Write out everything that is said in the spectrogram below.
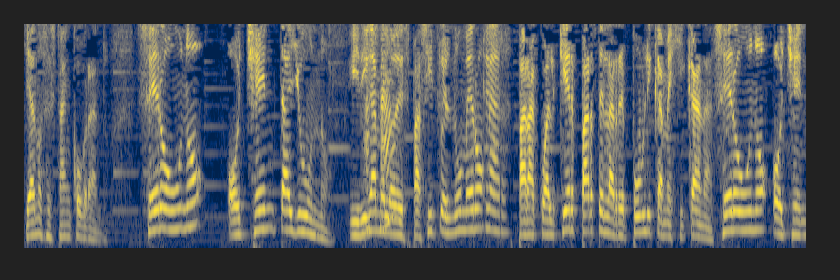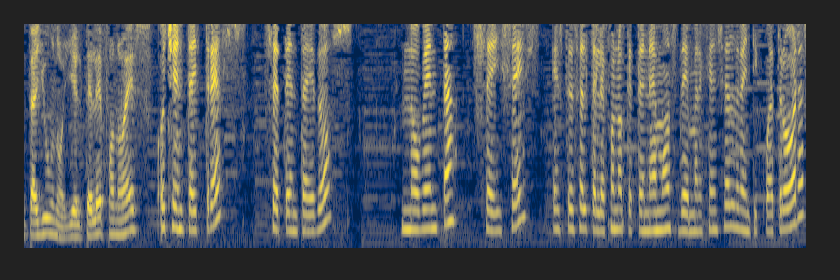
Ya nos están cobrando. 01 81. Y dígamelo despacito el número para cualquier parte en la República Mexicana. 0181. ¿Y el teléfono es? 83 72 90 66. Este es el teléfono que tenemos de emergencia de 24 horas.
